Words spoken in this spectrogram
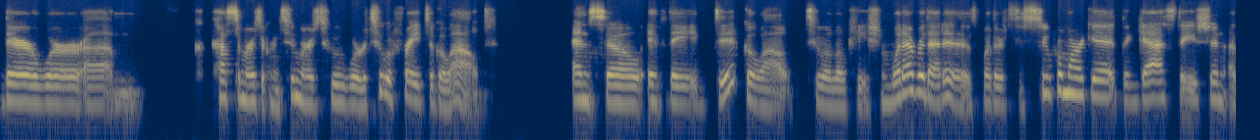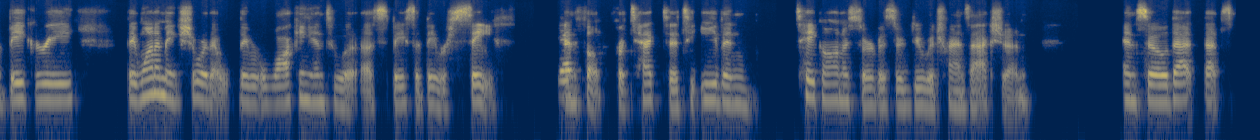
There were um, customers or consumers who were too afraid to go out. And so if they did go out to a location, whatever that is, whether it's the supermarket, the gas station, a bakery, they want to make sure that they were walking into a, a space that they were safe Yep. and felt protected to even take on a service or do a transaction. And so that that's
